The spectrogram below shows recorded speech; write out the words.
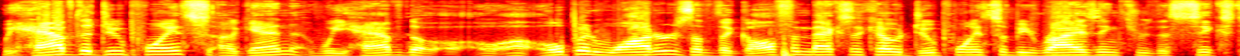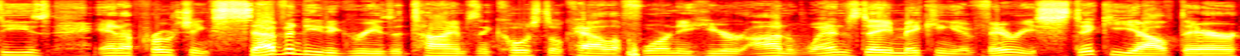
we have the dew points. Again, we have the uh, open waters of the Gulf of Mexico. Dew points will be rising through the 60s and approaching 70 degrees at times in coastal California here on Wednesday, making it very sticky out there.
